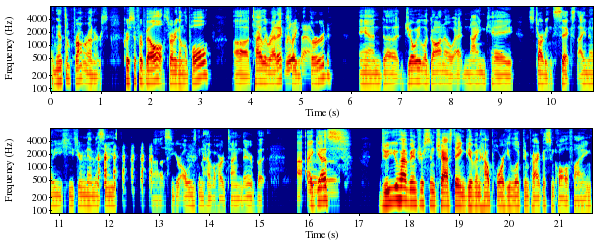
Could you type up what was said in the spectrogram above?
And then some front runners. Christopher Bell starting on the pole, uh, Tyler Reddick Really starting fast. third, and uh, Joey Logano at 9K starting sixth. I know he's your nemesis uh, so you're always going to have a hard time there. But I, I Uh. guess, do you have interest in Chastain given how poor he looked in practice and qualifying?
